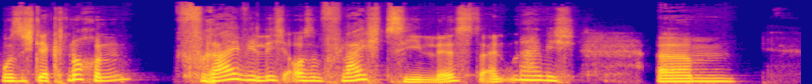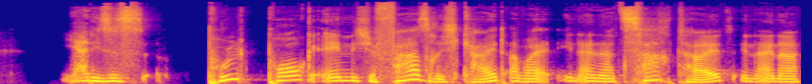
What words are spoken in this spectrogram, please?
wo sich der Knochen freiwillig aus dem Fleisch ziehen lässt. Ein unheimlich, ähm, ja, dieses Pulled Pork ähnliche Faserigkeit, aber in einer Zartheit, in einer,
